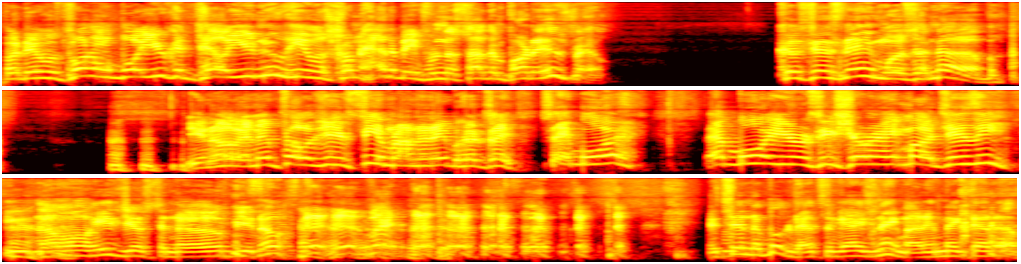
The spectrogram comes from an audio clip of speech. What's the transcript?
but there was one old boy you could tell you knew he was from had to be from the southern part of Israel. Because his name was a nub. you know, and them fellas you see him around the neighborhood say, say boy, that boy yours, he sure ain't much, is he? You know, oh, he's just a nub, you know. it's in the book. That's the guy's name. I didn't make that up.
